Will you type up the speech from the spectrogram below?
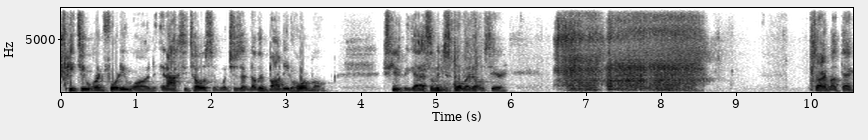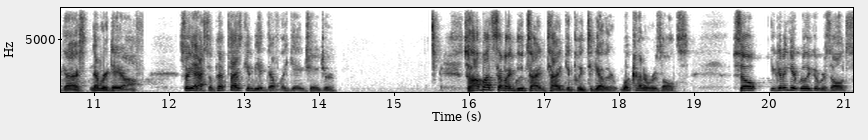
PT141, and oxytocin, which is another bonding hormone. Excuse me, guys. Let me just blow my nose here. Sorry about that, guys. Never a day off. So yeah, so peptides can be a definitely game changer. So how about semaglutide and Titan Complete together? What kind of results? So you're going to get really good results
